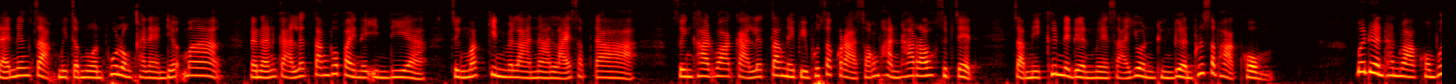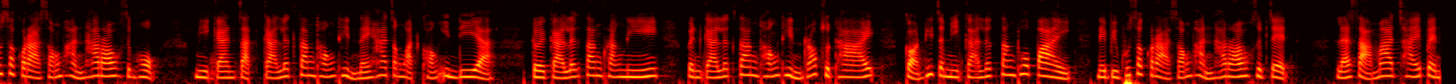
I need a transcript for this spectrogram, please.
และเนื่องจากมีจำนวนผู้ลงคะแนนเยอะมาก ดังนั้นการเลือกตั้งทั่วไปในอินเดีย จึงมักกินเวลานานหลายสัปดาห์ ซึ่งคาดว่าการเลือกตั้งในปีพุทธศักราช 2567 จะมีขึ้นในเดือนเมษายนถึงเดือนพฤษภาคม เมื่อเดือนธันวาคมพุทธศักราช 2566 มีการจัดการเลือกตั้งท้องถิ่นใน 5 จังหวัดของอินเดีย โดยการเลือกตั้งครั้งนี้ เป็นการเลือกตั้งท้องถิ่นรอบสุดท้าย ก่อนที่จะมีการเลือกตั้งทั่วไป ในปีพุทธศักราช 2567 และสามารถใช้เป็น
